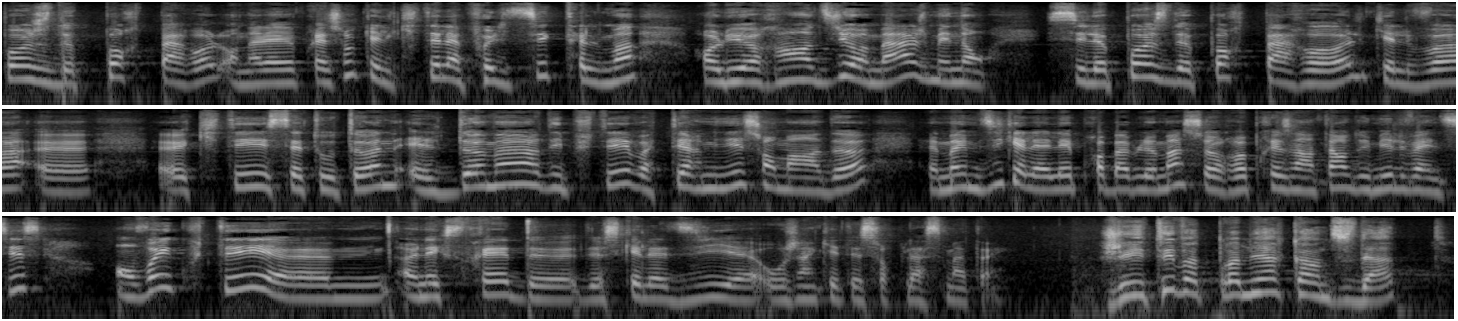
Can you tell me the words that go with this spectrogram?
poste de porte-parole. On a l'impression qu'elle quittait la politique tellement on lui a rendu hommage, mais non, c'est le poste de porte-parole qu'elle va euh, euh, quitter cet automne. Elle demeure députée, va terminer son mandat. Elle a même dit qu'elle allait probablement se représenter en 2026. On va écouter euh, un extrait de, ce qu'elle a dit aux gens qui étaient sur place ce matin. J'ai été votre première candidate.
